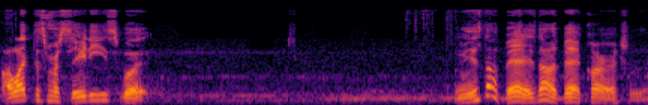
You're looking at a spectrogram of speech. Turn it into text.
I like this Mercedes, but I mean it's not bad. It's not a bad car actually.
